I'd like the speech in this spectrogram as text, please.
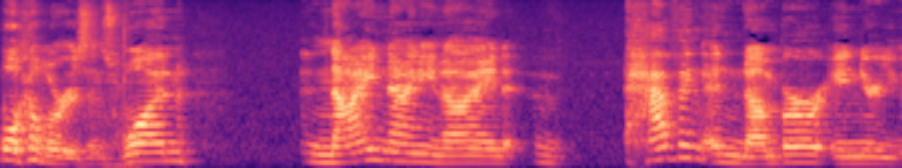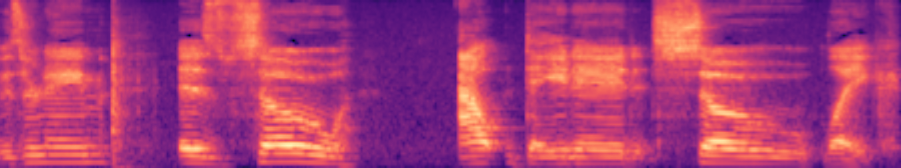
well, a couple of reasons. One, 999, having a number in your username is so outdated, so, like,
